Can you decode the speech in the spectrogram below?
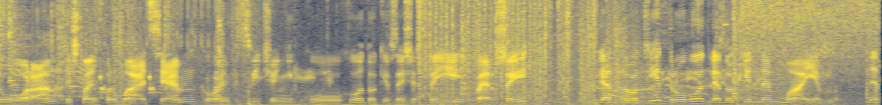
Дора, пішла інформація. Кого він підсвічує? Нікого. Докі все ще стоїть. Перший для Докі, другого для Докі немає. Не,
